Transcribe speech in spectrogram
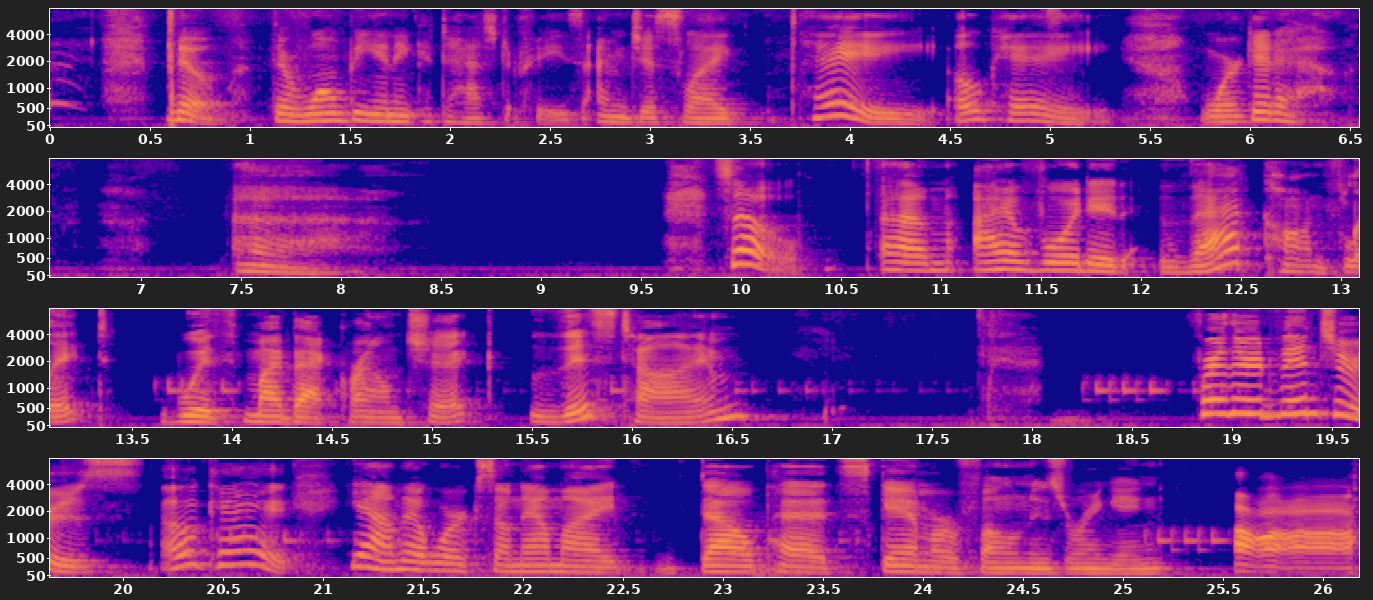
no, there won't be any catastrophes. I'm just like, hey, okay, work it out. Uh, so, um, I avoided that conflict with my background check this time. Further adventures. Okay. Yeah, I'm at work, so now my dial pad scammer phone is ringing. Oh,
